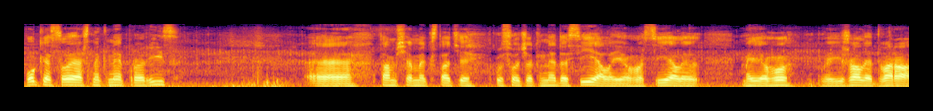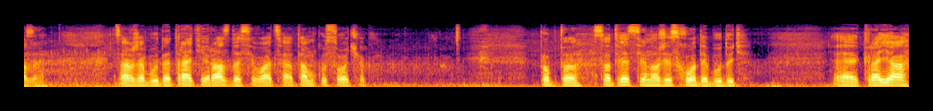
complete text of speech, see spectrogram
Поки сояшник не проріс, е, там ще ми, кстати, кусочок не досіяли його, сіяли, ми його виїжджали два рази. Це вже буде третій раз досіватися, а там кусочок. Тобто, соответственно, ж сходи будуть. Е, края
